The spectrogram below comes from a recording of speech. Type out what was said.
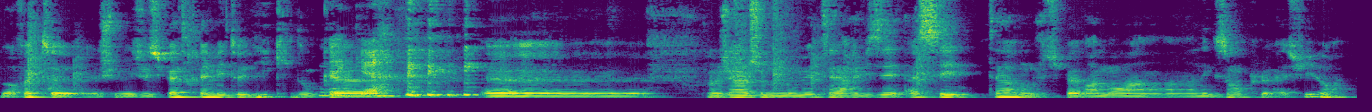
Bon, en fait, euh, je, je suis pas très méthodique, donc euh, euh, en général, je me mettais à réviser assez tard, donc je suis pas vraiment un, un exemple à suivre.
